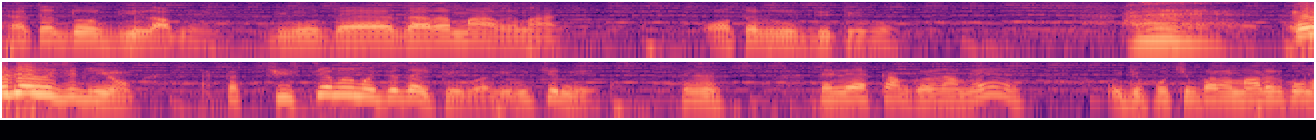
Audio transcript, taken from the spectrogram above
হ্যাঁ দোষ দিয়ে লাভ নেই। দিব, যা যারা মারে নাই। অতের দোষ দিতে হইব। হ্যাঁ এইটাই হয়েছে নিয়ম। একটা সিস্টেমের মধ্যে যাইতে হবে আরে বুঝছেন নি? হ্যাঁ। তাহলে এক কাম করেন আপনি ওই যে পশ্চিম পাড়ার মাঠের কোন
